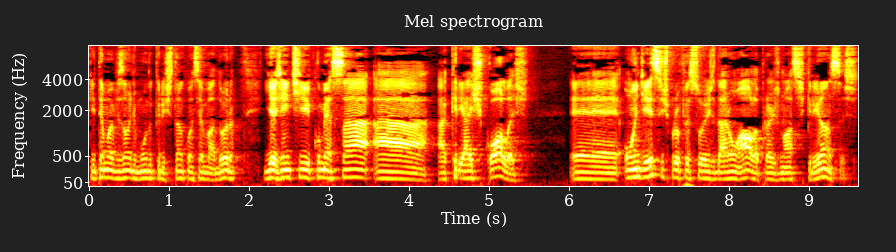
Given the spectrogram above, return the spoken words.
que tem uma visão de mundo cristã conservadora e a gente começar a, a criar escolas é, onde esses professores darão aula para as nossas crianças?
